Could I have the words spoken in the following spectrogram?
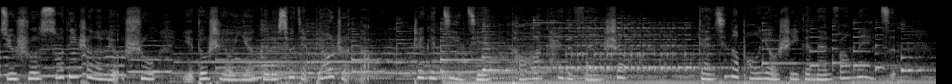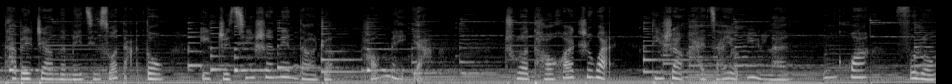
据说苏堤上的柳树也都是有严格的修剪标准的。这个季节桃花开得繁盛，感兴的朋友是一个南方妹子。她被这样的美景所打动，一直轻声念叨着“好美呀”。除了桃花之外，地上还杂有玉兰、樱花、芙蓉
